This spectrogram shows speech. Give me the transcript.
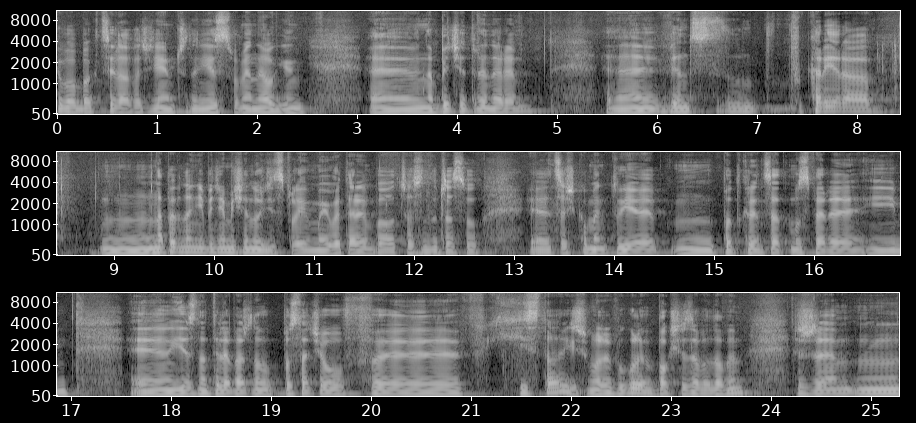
chyba bakcyla, choć nie wiem, czy to nie jest wspomniany ogień y, na bycie trenerem. Więc y, kariera mm, na pewno nie będziemy się nudzić z Floydem Mayweatherem, bo od czasu do czasu e, coś komentuje, mm, podkręca atmosferę i e, jest na tyle ważną postacią w, e, w historii, czy może w ogóle w boksie zawodowym, że mm,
